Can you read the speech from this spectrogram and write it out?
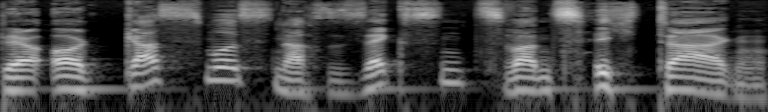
der Orgasmus nach 26 Tagen,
